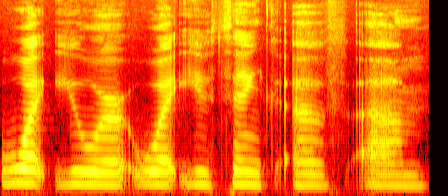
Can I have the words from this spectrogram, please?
what your what you think of um,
